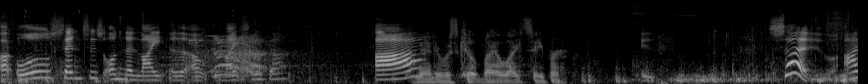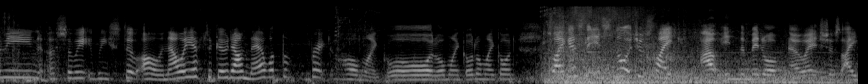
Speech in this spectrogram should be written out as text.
Are all sensors on the light, uh, oh, the lightsaber? Ah, Commander was killed by a lightsaber. oof. So, I mean, uh, so we, we still, oh, now we have to go down there? What the frick? Oh my god, oh my god, oh my god. So I guess it's not just like out in the middle of nowhere, it's just I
